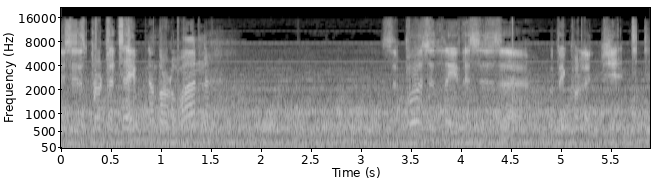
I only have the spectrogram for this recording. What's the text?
This is prototype number one. Supposedly this is uh, what they call a jet.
